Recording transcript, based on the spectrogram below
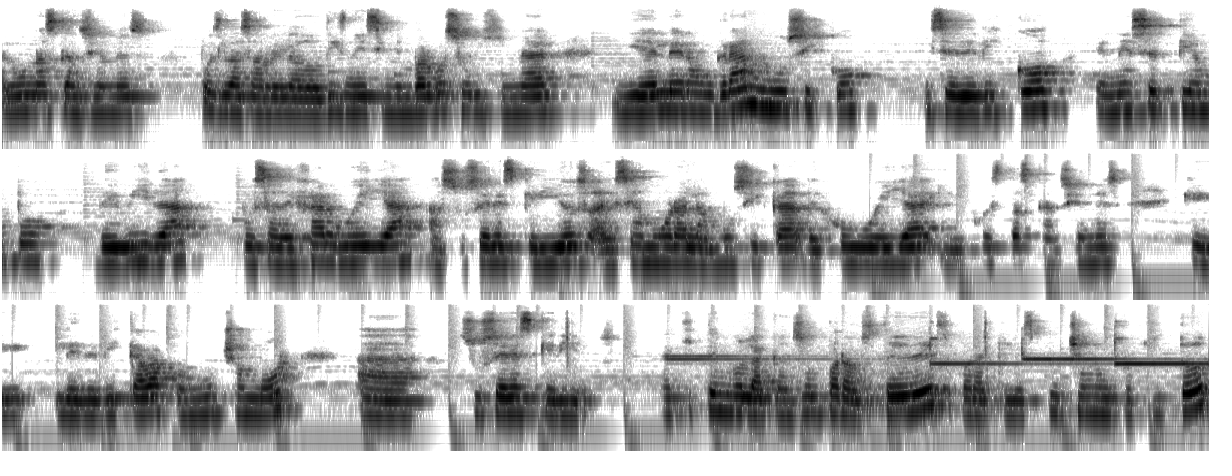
Algunas canciones pues las ha arreglado Disney, sin embargo es original y él era un gran músico y se dedicó en ese tiempo de vida pues a dejar huella a sus seres queridos, a ese amor a la música, dejó huella y dejó estas canciones que le dedicaba con mucho amor a sus seres queridos. Aquí tengo la canción para ustedes, para que la escuchen un poquito.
